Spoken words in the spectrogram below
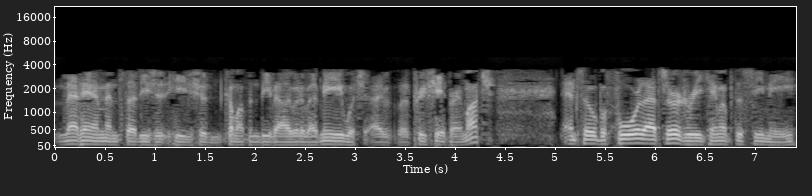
met him and said he should he should come up and be evaluated by me, which I appreciate very much. And so before that surgery, he came up to see me,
